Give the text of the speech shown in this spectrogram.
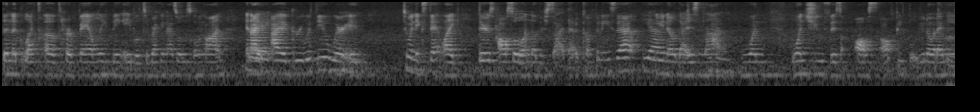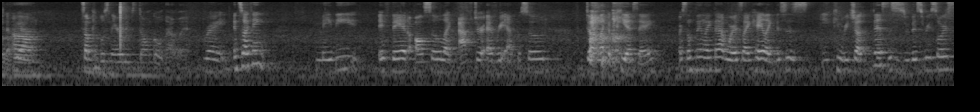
the neglect of her family being able to recognize what was going on. And Right. I, I agree with you where mm-hmm. it, to an extent, like there's also another side that accompanies that. Yeah. You know, that is not mm-hmm. one one youth is all all people. You know what I mean? Yeah. Um, some people's narratives don't go that way. Right. And so I think maybe if they had also like after every episode done like a PSA or something like that where it's like, hey, like this is you can reach out to this, this is this resource.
